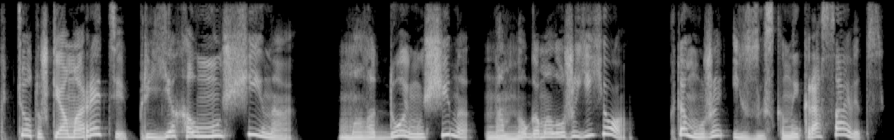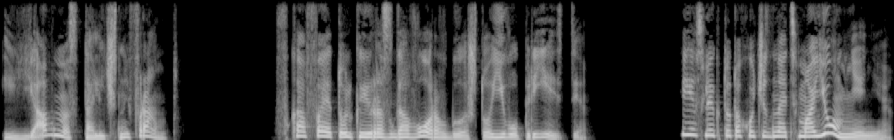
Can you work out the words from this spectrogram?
К тетушке Амаретте приехал мужчина. Молодой мужчина, намного моложе ее. К тому же изысканный красавец и явно столичный франт. В кафе только и разговоров было, что о его приезде. «Если кто-то хочет знать мое мнение»,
